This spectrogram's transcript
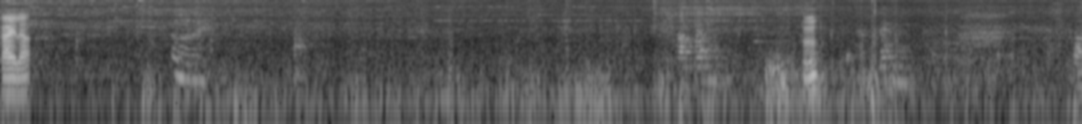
ใกล้แล้ว พักแป๊บนึง หืม พักแป๊บนึงต่อ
